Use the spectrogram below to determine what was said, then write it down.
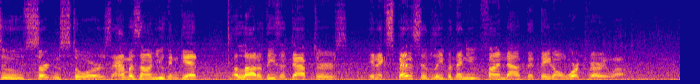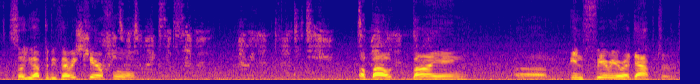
to certain stores. Amazon, you can get a lot of these adapters inexpensively, but then you find out that they don't work very well. So you have to be very careful about buying um, inferior adapters.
